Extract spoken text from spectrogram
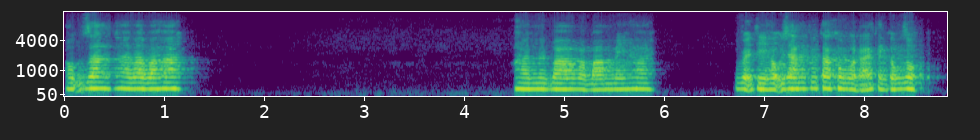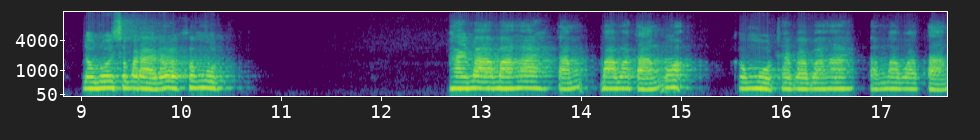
Hậu Giang 2332 23 và 32 vậy thì Hậu Giang chúng ta không có đáy thành công rồi. Đầu đuôi số ba đài đó là 01 2332 8338 đúng không ạ 01 2332 8338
